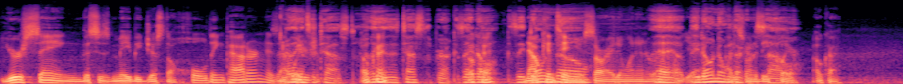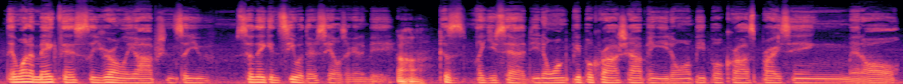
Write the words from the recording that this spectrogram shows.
You're saying this is maybe just a holding pattern. Is that? I think it's a test. Okay. I think it's a test of the product because they okay. don't. Because they now don't continue. Know, Sorry, I didn't want to interrupt. Yeah, they don't know what I they're going to sell. Clear. Okay. They want to make this your only option, so you so they can see what their sales are going to be. Because, like you said, you don't want people cross shopping. You don't want people cross pricing at all.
